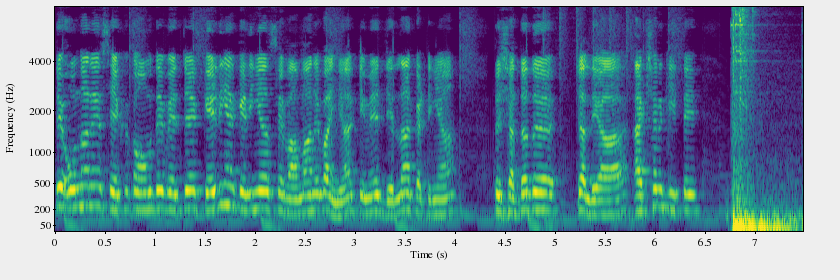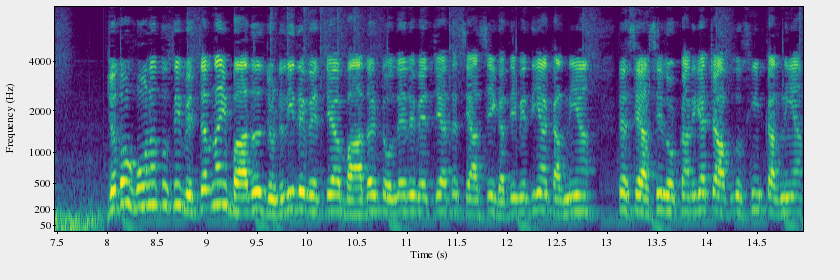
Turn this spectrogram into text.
ਤੇ ਉਹਨਾਂ ਨੇ ਸਿੱਖ ਕੌਮ ਦੇ ਵਿੱਚ ਕਿਹੜੀਆਂ-ਕਿਹੜੀਆਂ ਸੇਵਾਵਾਂ ਨਿਭਾਈਆਂ, ਕਿਵੇਂ ਜੇਲ੍ਹਾਂ ਕੱਟੀਆਂ ਤਸ਼ੱਦਦ ਝੱਲਿਆ, ਐਕਸ਼ਨ ਕੀਤੇ? ਜਦੋਂ ਹੁਣ ਤੁਸੀਂ ਵਿਚਰਨਾ ਹੀ ਬਾਦਲ ਜੁੰਡਲੀ ਦੇ ਵਿੱਚ ਆ, ਬਾਦਲ ਟੋਲੇ ਦੇ ਵਿੱਚ ਆ ਤੇ ਸਿਆਸੀ ਗਤੀਵਿਧੀਆਂ ਕਰਨੀਆਂ ਤੇ ਸਿਆਸੀ ਲੋਕਾਂ ਦੀਆਂ ਚਾਪਲੂਸੀਆਂ ਕਰਨੀਆਂ,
